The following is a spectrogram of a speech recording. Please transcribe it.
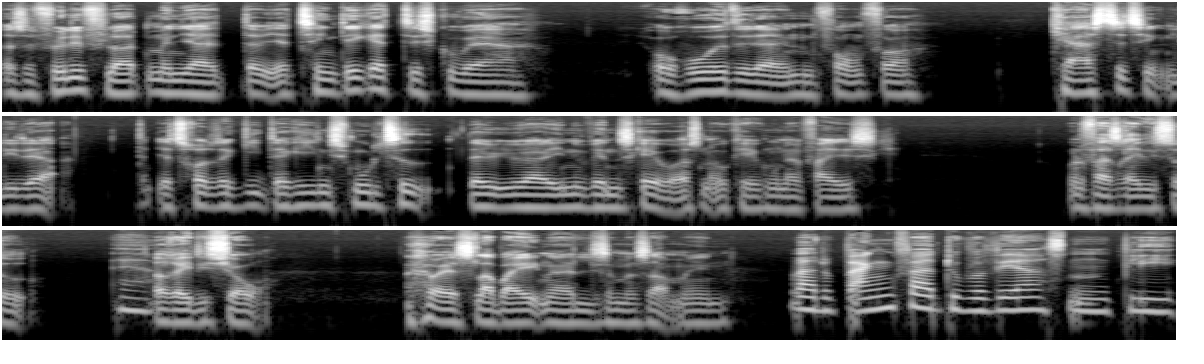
og selvfølgelig flot, men jeg, jeg tænkte ikke, at det skulle være overhovedet det der en form for kæreste ting lige der. Jeg tror, der gik, der gik en smule tid, da vi var inde i venskab, og sådan, okay, hun er faktisk, hun er faktisk rigtig sød ja. og rigtig sjov. Og jeg slapper af, når jeg ligesom er sammen med hende. Var du bange for, at du var ved at sådan blive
